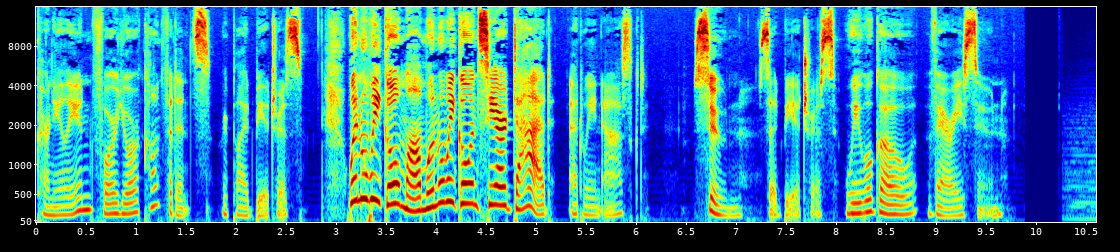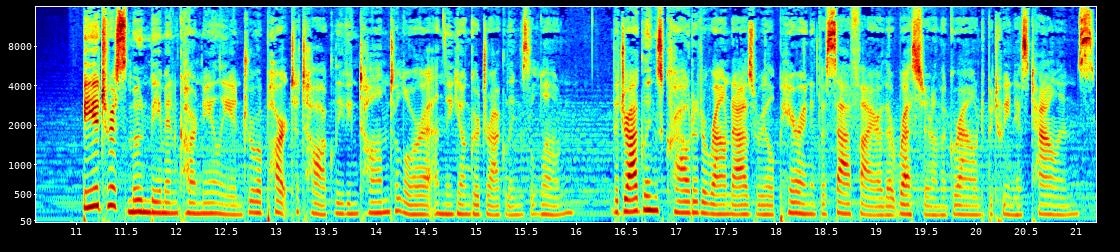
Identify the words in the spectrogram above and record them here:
Carnelian, for your confidence, replied Beatrice. When will we go, Mom? When will we go and see our dad? Edwin asked. Soon, said Beatrice. We will go very soon. Beatrice, Moonbeam, and Carnelian drew apart to talk, leaving Tom, Talora, and the younger draglings alone. The draglings crowded around Azrael, peering at the sapphire that rested on the ground between his talons.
